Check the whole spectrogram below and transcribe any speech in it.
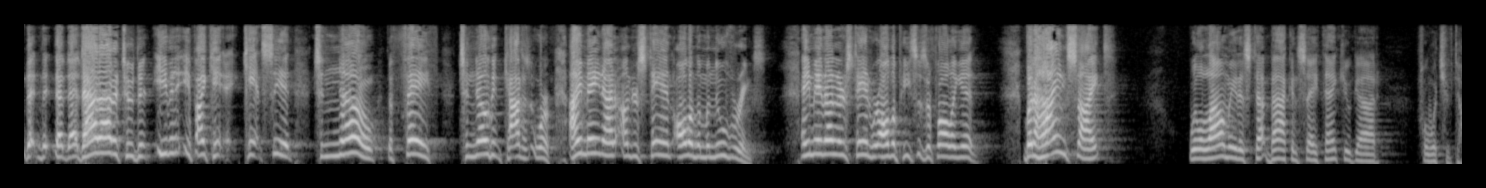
that, that, that, that attitude that even if I can't, can't see it, to know the faith, to know that God is at work. I may not understand all of the maneuverings. I may not understand where all the pieces are falling in. But hindsight, will allow me to step back and say, Thank you, God, for what you've done.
